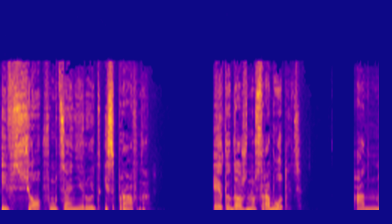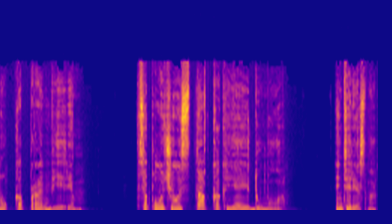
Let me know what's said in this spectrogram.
и все функционирует исправно. Это должно сработать. А ну-ка проверим. Все получилось так, как я и думала. Интересно,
